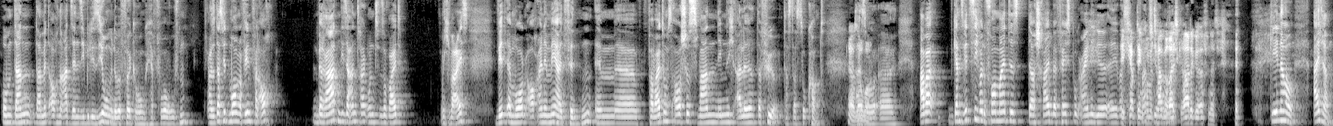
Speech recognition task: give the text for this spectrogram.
um dann damit auch eine Art Sensibilisierung in der Bevölkerung hervorrufen. Also das wird morgen auf jeden Fall auch beraten, dieser Antrag. Und soweit ich weiß, wird er morgen auch eine Mehrheit finden. Im äh, Verwaltungsausschuss waren nämlich alle dafür, dass das so kommt. Ja, sauber. Also, äh, aber ganz witzig, weil du vormeintest, da schreiben bei Facebook einige, ey, was Ich habe den Kommentarbereich gerade geöffnet. genau. Alter,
